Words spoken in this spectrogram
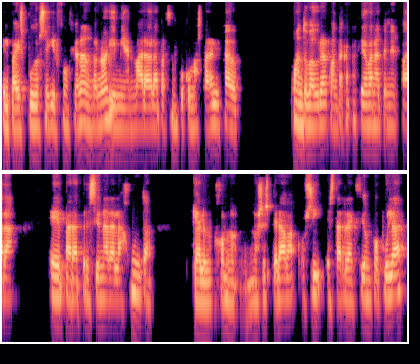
el país pudo seguir funcionando, ¿no? Y Myanmar ahora parece un poco más paralizado. ¿Cuánto va a durar? ¿Cuánta capacidad van a tener para, eh, para presionar a la Junta? que a lo mejor no, se esperaba, o sí, esta reacción popular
